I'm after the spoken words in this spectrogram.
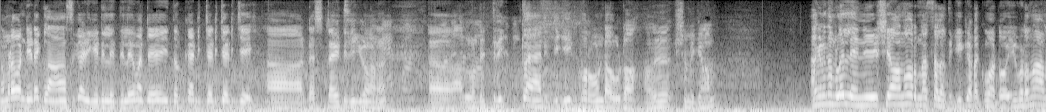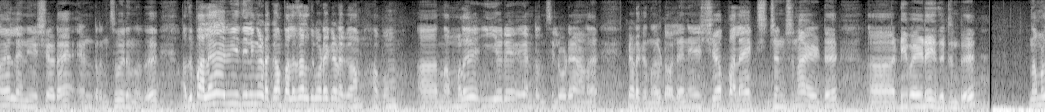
നമ്മുടെ വണ്ടിയുടെ ഗ്ലാസ് കഴുകിയിട്ടില്ല. ഇതിൽ മറ്റേ ഇതൊക്കെ അടിച്ചടിച്ചടിച്ച് ഡസ്റ്റ് ആയിട്ടിരിക്കുവാണ്. അതുകൊണ്ട് ഇത്തിരി ക്ലാരിറ്റിക്ക് കുറവുണ്ടാവും കേട്ടോ അത് ക്ഷമിക്കണം. അങ്ങനെ നമ്മൾ ലെനേഷ്യ എന്ന് പറഞ്ഞ സ്ഥലത്തേക്ക് കിടക്കും കേട്ടോ ഇവിടെ നിന്നാണ് ലെനേഷ്യയുടെ എൻട്രൻസ് വരുന്നത്. അത് പല രീതിയിലും കിടക്കാം പല സ്ഥലത്ത് കൂടെ കിടക്കാം. അപ്പം നമ്മൾ ഈ ഒരു എൻട്രൻസിലൂടെയാണ് കിടക്കുന്നത് കേട്ടോ ലെനേഷ്യ പല എക്സ്റ്റൻഷനായിട്ട് ഡിവൈഡ് ചെയ്തിട്ടുണ്ട്. നമ്മൾ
